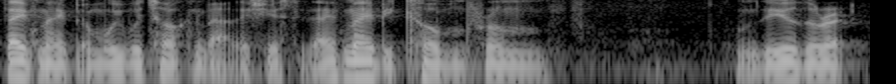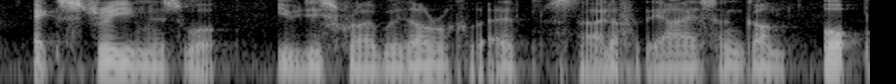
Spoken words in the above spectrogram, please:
they've maybe, and we were talking about this yesterday, they've maybe come from from the other extreme as what you described with Oracle. They've started off at the IaaS and gone up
